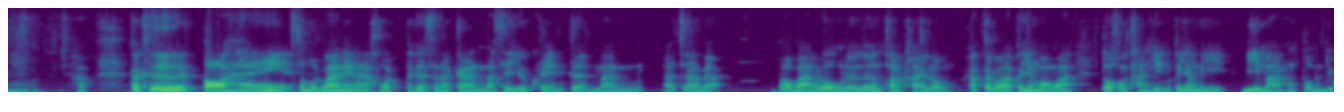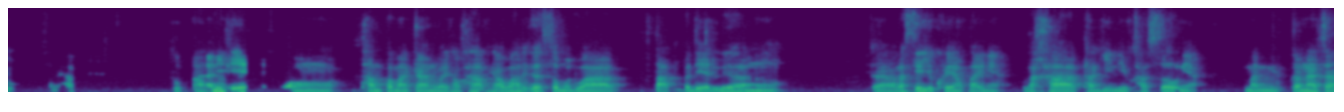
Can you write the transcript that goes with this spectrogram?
อืมครับก็คือต่อให้สมมติว่าในอนาคตถ้าเกิดสถานการณ์รัสเซียยูเครนเกิดมันอาจจะแบบเบาบางลงหรือเริ่มผ่อนคลายลงครับ แต่ว่าก็ยังมองว่า ตัวของถ่านหินมันก็ยังมีบีมานของตัวมันอยู่ใช่ไหมครับถูกต้องอันนี้พี่เอ็กลองทำประมาณการไว้คร่าวๆครับว่าถ้าเกิดสมมติว่าตัดประเด็นเรื่องเอ่อรัสเซียยูเครนออกไปเนี่ย ราคาถ่านหินนิวคาสเซิลเนี่ย มันก็น่าจะ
